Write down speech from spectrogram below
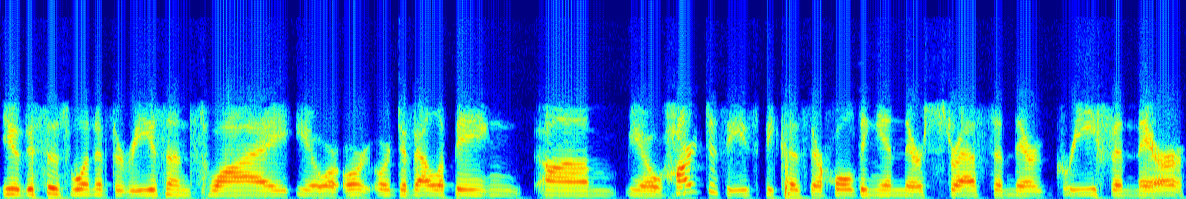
you know, this is one of the reasons why, you know, or, or, or developing, um, you know, heart disease because they're holding in their stress and their grief and their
